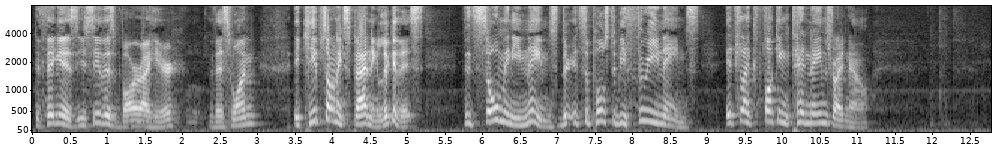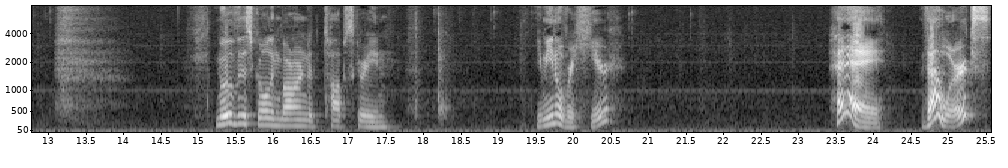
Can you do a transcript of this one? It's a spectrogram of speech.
The thing is, you see this bar right here? This one? It keeps on expanding. Look at this. There's so many names. There, it's supposed to be three names. It's like fucking ten names right now. Move the scrolling bar on the top screen. You mean over here? Hey! That works!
